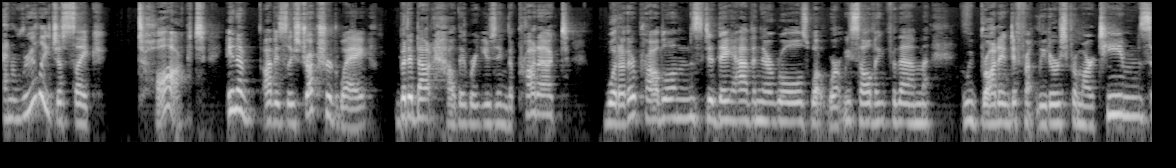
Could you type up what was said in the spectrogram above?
and really just like talked in a obviously structured way, but about how they were using the product. What other problems did they have in their roles? What weren't we solving for them? We brought in different leaders from our teams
